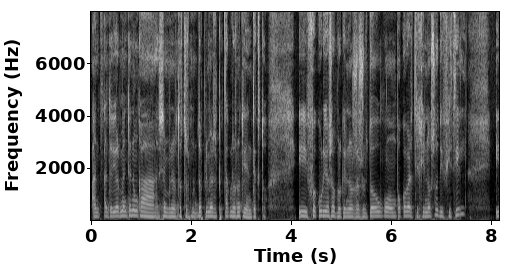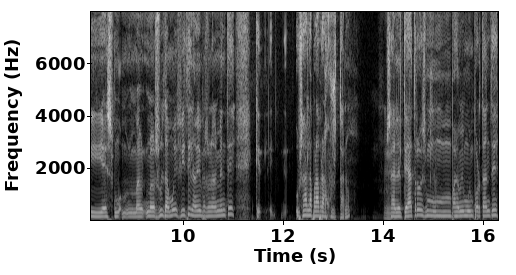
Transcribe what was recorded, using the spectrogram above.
an- anteriormente nunca, siempre nuestros dos primeros espectáculos no tienen texto. Y fue curioso porque nos resultó como un poco vertiginoso, difícil, y es me, resulta muy difícil a mí personalmente que, usar la palabra justa, ¿no? O sea, en el teatro es mu- para mí muy importante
